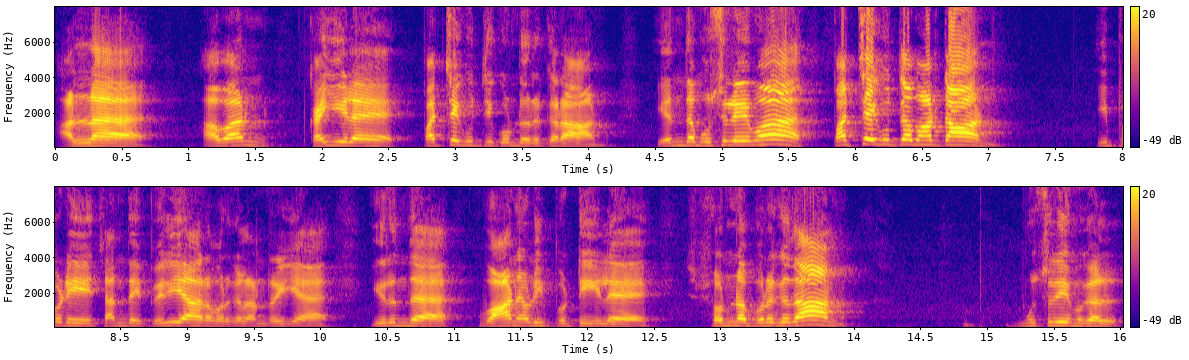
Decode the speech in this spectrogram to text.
அல்ல அவன் கையில் பச்சை குத்தி கொண்டிருக்கிறான். எந்த முஸ்லீமும் பச்சை குத்த மாட்டான். இப்படி தந்தை பெரியார் அவர்கள் அன்றைய இருந்த வானொலி பெட்டியில் சொன்ன பிறகுதான் முஸ்லீம்கள்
